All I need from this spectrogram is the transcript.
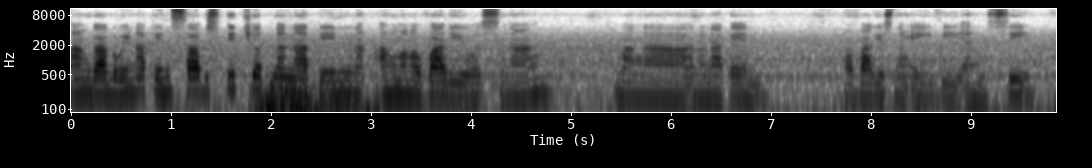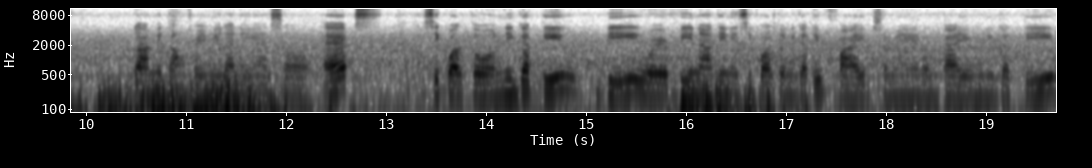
ang gagawin natin, substitute na natin na- ang mga values ng mga ano natin uh, values ng A, B, and C. Gamit ang formula na yan. So X is equal to negative B where B natin is equal to negative 5 so mayroon tayong negative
